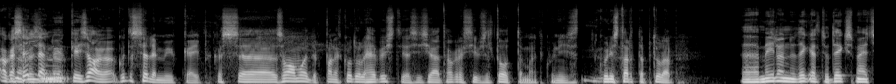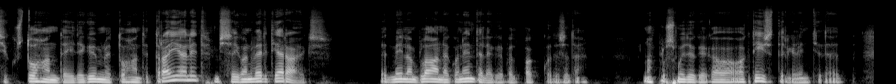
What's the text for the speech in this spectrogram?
aga no, selle müük on... ei saa, kuidas selle müük käib, kas äh, samamoodi, et paned kodulehe püsti ja siis jääd agressiivselt ootama, et kuni, kuni startup tuleb? Äh, meil on ju tegelikult ju Dexmatchicus tuhandeid ja kümneid tuhandeid trial'id, mis ei konverdi ära, eks. et meil on plaan nagu nendele kõigepealt pakkuda seda. noh, pluss muidugi ka aktiivsetele klientidele, et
